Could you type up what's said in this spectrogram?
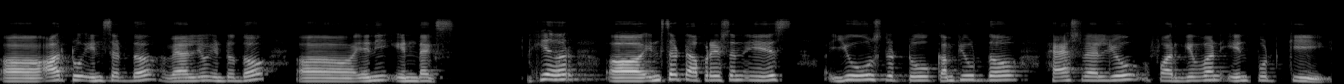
uh, or to insert the value into the uh, any index. Here uh, insert operation is used to compute the hash value for given input key.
